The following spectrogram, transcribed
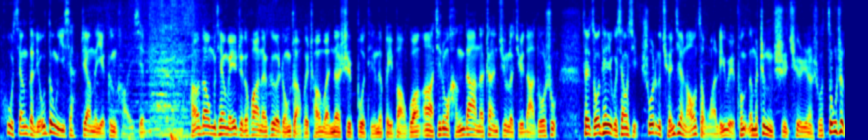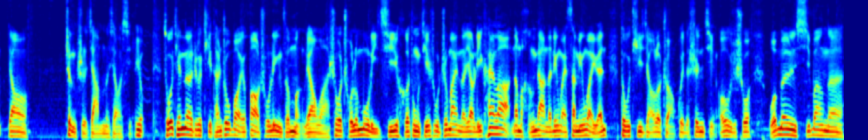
互相的流动一下，这样呢也更好一些。好，到目前为止的话呢，各种转会传闻呢是不停的被曝光啊，其中恒大呢占据了绝大多数。在昨天有个消息说，这个权健老总啊李伟峰，那么正式确认说邹正要正式加盟的消息。哎呦，昨天呢这个体坛周报又爆出另一则猛料啊，说除了穆里奇合同结束之外呢要离开了，那么恒大的另外三名外援都提交了转会的申请。哦，就说我们希望呢，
